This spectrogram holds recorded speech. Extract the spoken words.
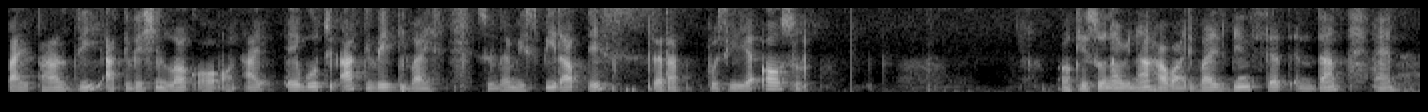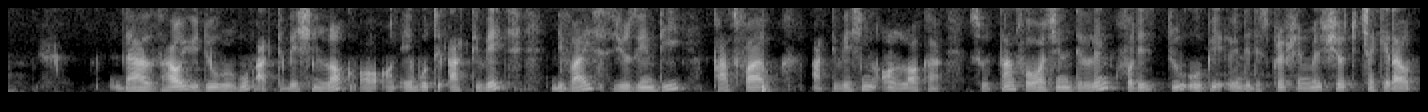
bypass the activation lock or unable to activate device. So let me speed up this setup procedure also. Okay so now we now have our device being set and done and that's how you do remove activation lock or unable to activate device using the pass-file activation unlocker so thanks for watching. The link for this tool will be in the description. Make sure to check it out.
